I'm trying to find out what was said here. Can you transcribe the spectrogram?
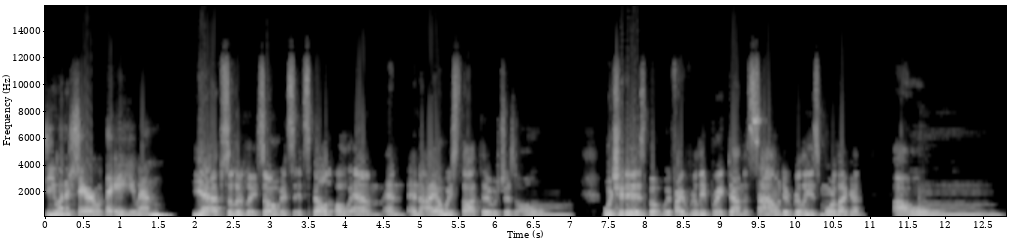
Do you want to share the AUM? Yeah, absolutely. So it's it's spelled OM and and I always thought that it was just om, which it is, but if I really break down the sound, it really is more like a om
